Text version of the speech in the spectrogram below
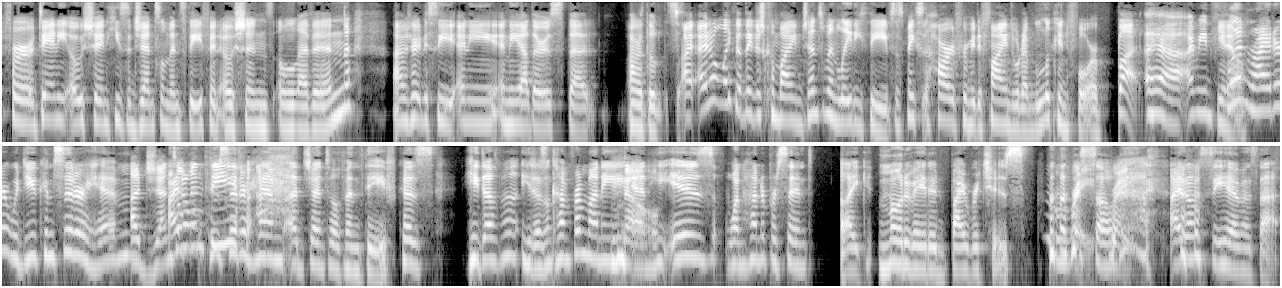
For Danny Ocean, he's a gentleman's thief in Ocean's Eleven. I'm trying to see any any others that are the. I, I don't like that they just combine gentleman lady thieves. This makes it hard for me to find what I'm looking for. But yeah, I mean, You know. Flynn Rider, would you consider him a gentleman i don't thief. consider him a gentleman thief because he doesn't he doesn't come from money No. and he is 100% like motivated by riches. Right, so right. I don't see him as that.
